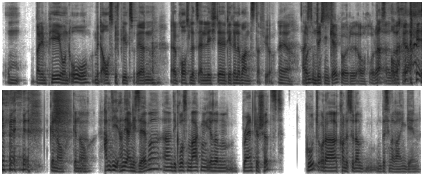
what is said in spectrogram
um bei dem P und O mit ausgespielt zu werden, äh, brauchst du letztendlich äh, die Relevanz dafür. Ja. Heißt, und einen dicken Geldbeutel auch, oder? Das auch, ja. genau, genau. Ja. Haben, die, haben die eigentlich selber, ähm, die großen Marken, ihre Brand geschützt? Gut? Oder konntest du da ein bisschen reingehen?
